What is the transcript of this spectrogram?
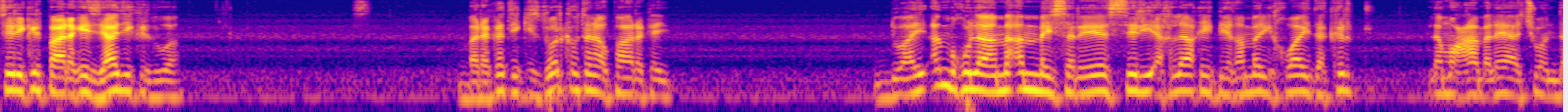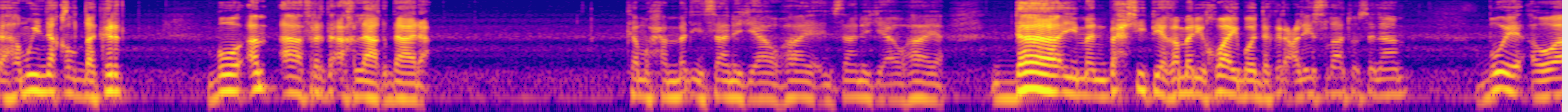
سێری کرد پارەکەی زیادی کردووە. بەرەکەتێکی زۆر کەوتە ناو پارەکەی. دوای ئەم غولامە ئەم مەیسەرەیە سری ئەخلاقی پێغەمەری خی دەکرد لە معاملەیە چۆن دە هەمووی نەقل دەکرد بۆ ئەم ئافرەت ئەخلاقدارە. کە محەممەد ئینسانێکی ئاوهایە ئینسانێکی ئاوهایە. دائیمەن بەحسی پێغەمەری خی بۆ دەکرد عليه سلات وسلام بۆیە ئەوە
